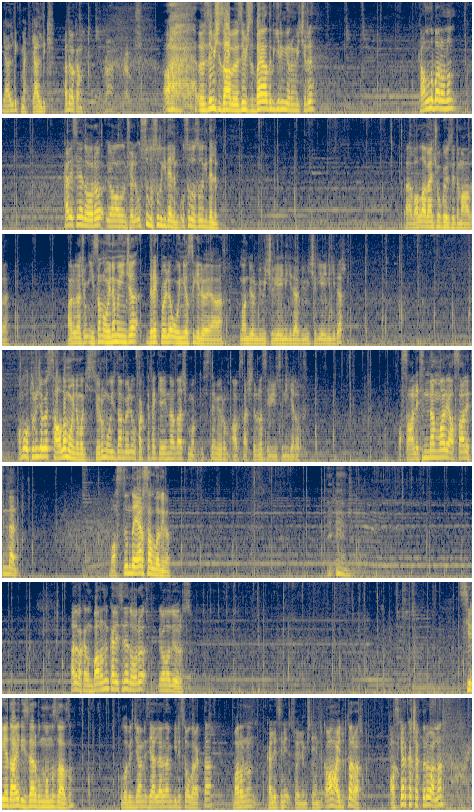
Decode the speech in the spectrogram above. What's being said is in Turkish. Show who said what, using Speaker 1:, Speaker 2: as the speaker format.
Speaker 1: Geldik mi? Geldik. Hadi bakalım. Ah, özlemişiz abi özlemişiz. Bayağıdır girmiyorum Witcher'ı. Kanlı Baron'un kalesine doğru yol alalım şöyle. Usul usul gidelim. Usul usul gidelim. Vallahi ben çok özledim abi. Harbiden çok insan oynamayınca direkt böyle oynayası geliyor ya. Ulan diyorum bir Witcher yayını gider, bir Witcher yayını gider. Ama oturunca böyle sağlam oynamak istiyorum. O yüzden böyle ufak tefek yayınlarda açmak istemiyorum. Abi saçlarına seveyim senin Geralt. Asaletinden var ya asaletinden. Bastığında yer sallanıyor. Hadi bakalım Baron'un kalesine doğru yol alıyoruz. Siri'ye dair izler bulmamız lazım. Bulabileceğimiz yerlerden birisi olarak da Baron'un kalesini söylemişti Hendrik. Aa haydutlar var. Asker kaçakları var lan.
